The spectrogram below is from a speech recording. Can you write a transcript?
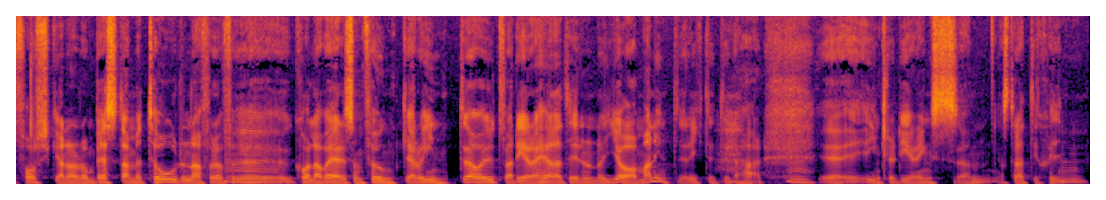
forskarna, de bästa metoderna för att mm. kolla vad är det som funkar och inte och utvärdera hela tiden. Och då gör man inte riktigt i det här mm. eh, inkluderingsstrategin. Mm.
